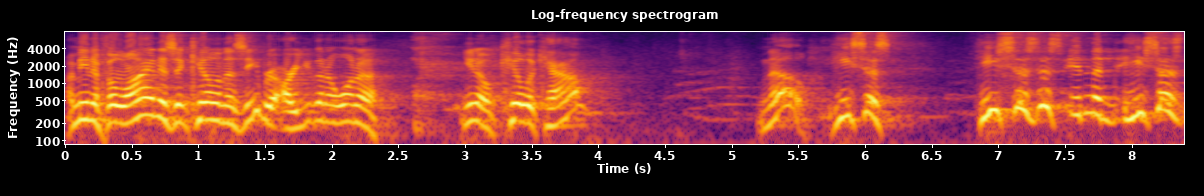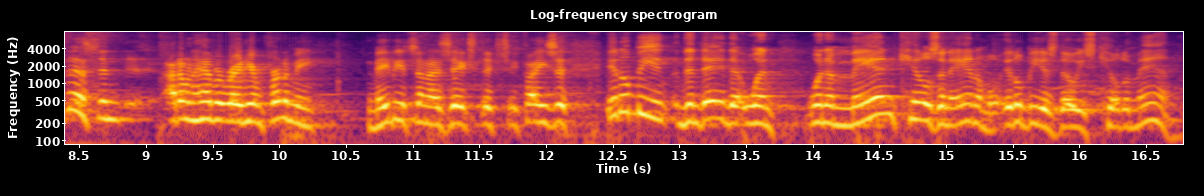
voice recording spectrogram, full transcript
I mean, if a lion isn't killing a zebra, are you going to want to, you know, kill a cow? No. He says, he says this in the, he says this, and I don't have it right here in front of me. Maybe it's in Isaiah 65. He said, it'll be the day that when, when a man kills an animal, it'll be as though he's killed a man.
